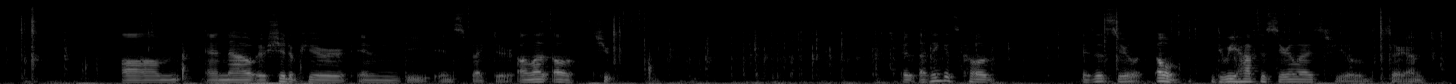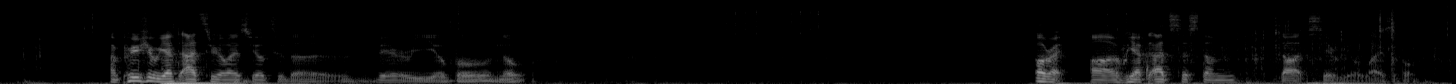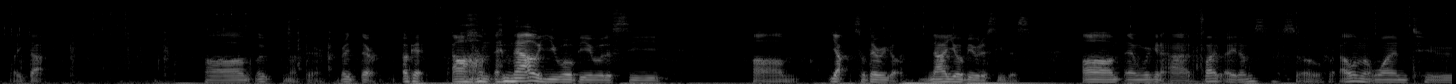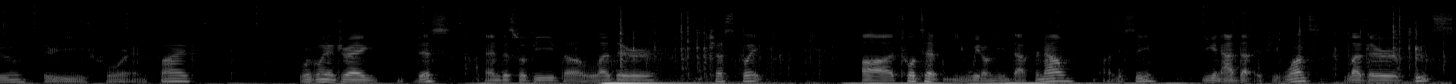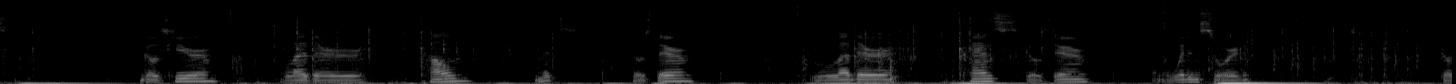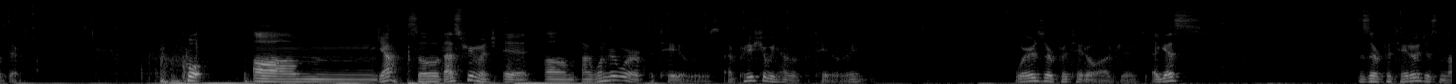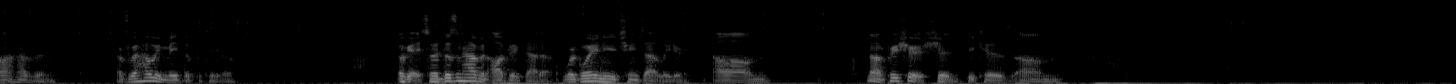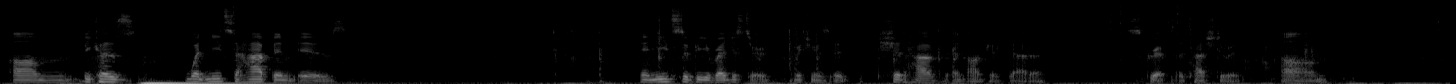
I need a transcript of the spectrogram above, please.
um, and now it should appear in the inspector unless oh shoot. It, I think it's called is it serial oh do we have to serialize field? Sorry I'm I'm pretty sure we have to add serialized field to the variable no. All right uh, we have to add system dot serializable like that um, not there, right there. Okay. Um, and now you will be able to see. Um, yeah. So there we go. Now you'll be able to see this. Um, and we're gonna add five items. So for element one, two, three, four, and five, we're going to drag this, and this will be the leather chest plate. Uh, tooltip, we don't need that for now. Obviously, you can add that if you want. Leather boots goes here leather helmet goes there. Leather pants goes there. And wooden sword goes there. Cool. Um yeah so that's pretty much it. Um i wonder where our potato is. I'm pretty sure we have a potato right? Where's our potato object? I guess does our potato just not have an i forgot how we made the potato Okay, so it doesn't have an object data. We're going to need to change that later. Um, no, I'm pretty sure it should because um, um, because what needs to happen is it needs to be registered, which means it should have an object data script attached to it. Um,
